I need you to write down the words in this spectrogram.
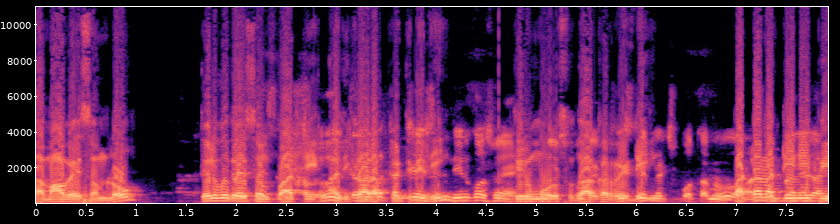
సమావేశంలో తెలుగుదేశం పార్టీ అధికార ప్రతినిధి తిరుమూరు సుధాకర్ రెడ్డి పట్టణ టీడీపీ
